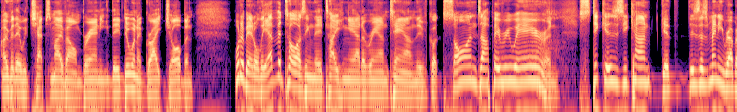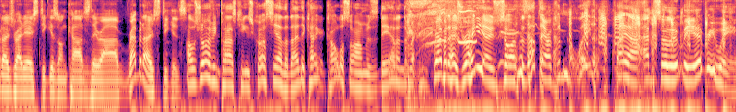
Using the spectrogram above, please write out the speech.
over there with Chaps Mavo and Brownie. They're doing a great job. And what about all the advertising they're taking out around town? They've got signs up everywhere and stickers. You can't get. There's as many Rabbitohs radio stickers on cards as there are Rabbitohs stickers. I was driving past King's Cross the other day. The Coca Cola sign was down and the Ra- Rabbitohs radio sign was up there. I couldn't believe it. They are absolutely everywhere.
